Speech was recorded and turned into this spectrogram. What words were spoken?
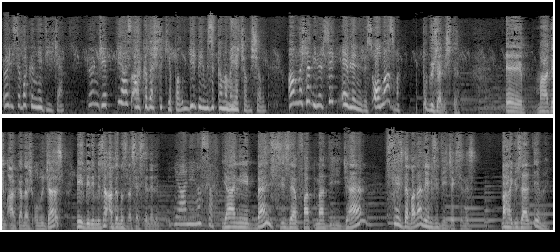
öyleyse bakın ne diyeceğim. Önce biraz arkadaşlık yapalım. Birbirimizi tanımaya çalışalım. Anlaşabilirsek evleniriz. Olmaz mı? Bu güzel işte. Ee, madem arkadaş olacağız, birbirimize adımızla seslenelim. Yani nasıl? Yani ben size Fatma diyeceğim, siz de bana Remzi diyeceksiniz. Daha güzel değil mi?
